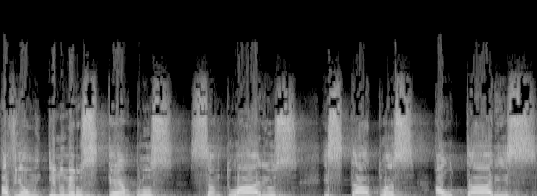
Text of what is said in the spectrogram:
Haviam inúmeros templos, santuários, estátuas, altares.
